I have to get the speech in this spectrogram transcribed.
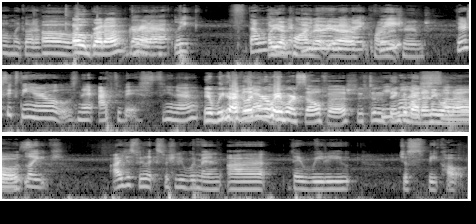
Oh my god, oh. oh greta Greta. Like that was oh yeah climate yeah Like, climate they, change They're sixteen year olds and they're activists. You know. yeah we i feel like we were way more selfish just didn't think about are anyone so, else Like, I just feel like, especially women, uh, they really just speak up,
